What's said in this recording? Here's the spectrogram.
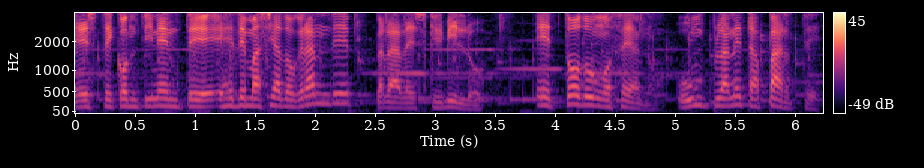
Este continente é demasiado grande para describilo. É todo un océano, un planeta aparte,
